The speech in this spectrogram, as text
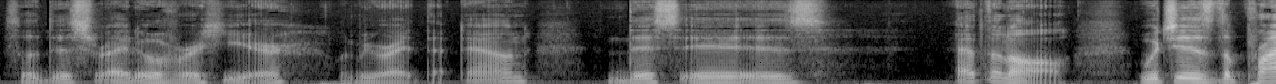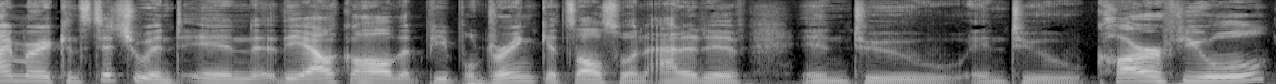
So this right over here, let me write that down. This is ethanol, which is the primary constituent in the alcohol that people drink. It's also an additive into, into car fuel.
